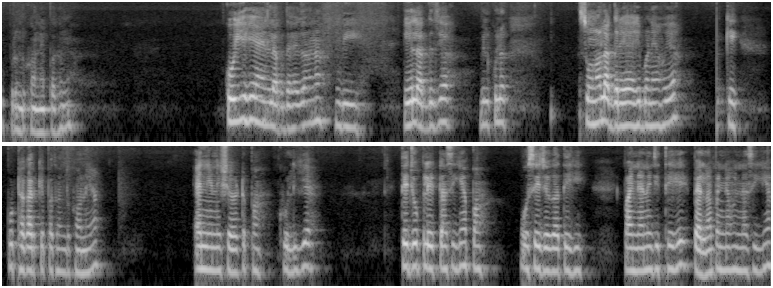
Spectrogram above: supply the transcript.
ਉੱਪਰੋਂ ਦਿਖਾਉਣੇ ਆਪਾਂ ਤੁਹਾਨੂੰ। ਕੋਈ ਇਹ ਐਂ ਲੱਗਦਾ ਹੈਗਾ ਹਨਾ ਵੀ ਇਹ ਲੱਗ ਜਿਆ, ਬਿਲਕੁਲ ਸੋਹਣਾ ਲੱਗ ਰਿਹਾ ਇਹ ਬਣਿਆ ਹੋਇਆ। ਕਿ ਪੁੱਠਾ ਕਰਕੇ ਆਪਾਂ ਤੁਹਾਨੂੰ ਦਿਖਾਉਨੇ ਆ ਐਨੀ ਐਨੀ ਸ਼ਰਟ ਆਪਾਂ ਖੋਲੀ ਹੈ। ਤੇ ਜੋ ਪਲੇਟਾਂ ਸੀਗੀਆਂ ਆਪਾਂ, ਉਸੇ ਜਗ੍ਹਾ ਤੇ ਹੀ ਪਾਈਆਂ ਨੇ ਜਿੱਥੇ ਇਹ ਪਹਿਲਾਂ ਪਈਆਂ ਹੋਈਆਂ ਸੀਗੀਆਂ।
